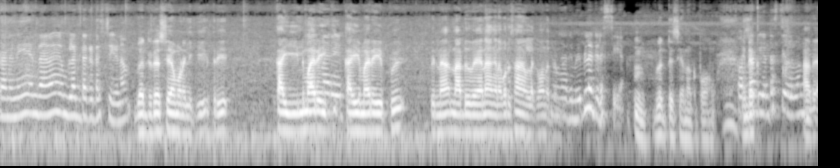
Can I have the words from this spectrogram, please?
കണ്ണിന് എന്താണ് ബ്ലഡ് ഒക്കെ ടെസ്റ്റ് ചെയ്യണം? ബ്ലഡ് ടെസ്റ്റ് ചെയ്യാൻ പോണം. എനിക്ക് ഇത്തിരി കയ്യിൽ മരയിപ്പ്. കൈ മരയിപ്പ് പിന്നെ നടുവേന അങ്ങനെ കുറച്ച് സാധനങ്ങളൊക്കെ വന്നിട്ടുണ്ട്. ബ്ലഡ് ടെസ്റ്റ് ചെയ്യാം. ബ്ലഡ് ടെസ്റ്റ് ചെയ്യാൻ നമുക്ക് പോകും. അതെ.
